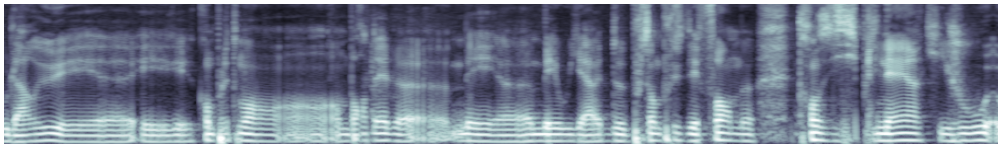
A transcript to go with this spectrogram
où la rue est, est complètement en, bordel, mais, mais où il y a de plus en plus des formes transdisciplinaires qui jouent,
